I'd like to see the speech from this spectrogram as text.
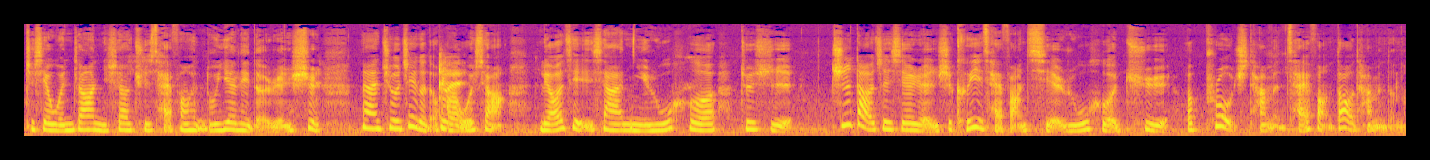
这些文章，你是要去采访很多业内的人士。那就这个的话，我想了解一下，你如何就是知道这些人是可以采访，且如何去 approach 他们，采访到他们的呢？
